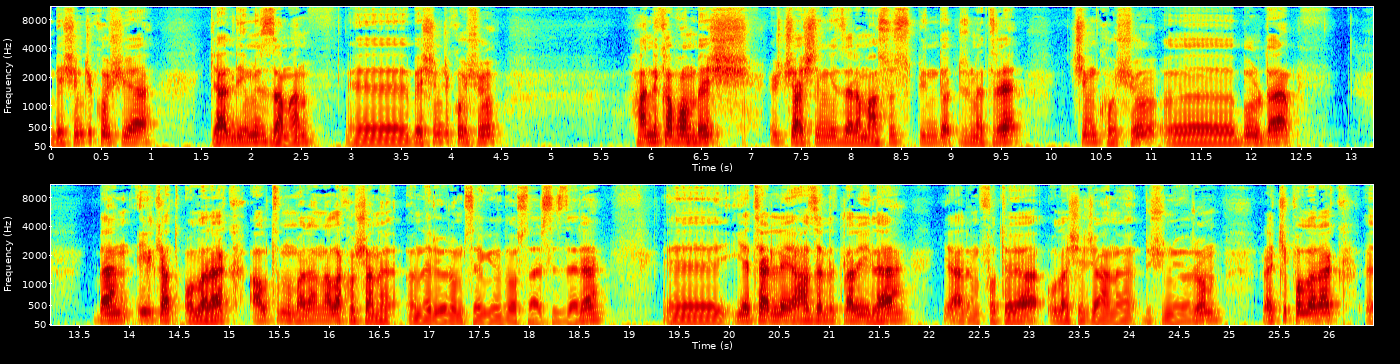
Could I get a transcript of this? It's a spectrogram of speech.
Beşinci koşuya geldiğimiz zaman e, beşinci koşu handikap 15 3 yaşlı İngilizlere mahsus 1400 metre çim koşu. Ee, burada ben ilk at olarak 6 numara Nala Koşan'ı öneriyorum sevgili dostlar sizlere. Ee, yeterli hazırlıklarıyla yarın fotoya ulaşacağını düşünüyorum. Rakip olarak e,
